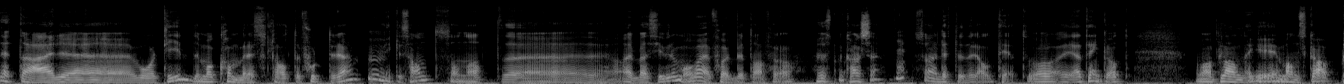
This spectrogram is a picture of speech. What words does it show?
dette er uh, vår tid. Det må komme resultater fortere, ikke sant? Sånn at uh, arbeidsgivere må være forberedt da fra høsten, kanskje. Ja. Så er dette en realitet. Og jeg tenker at når man planlegger mannskap,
